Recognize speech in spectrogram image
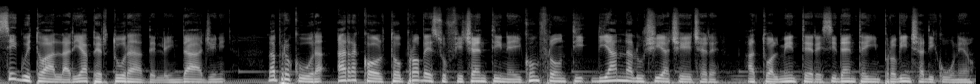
seguito alla riapertura delle indagini, la Procura ha raccolto prove sufficienti nei confronti di Anna Lucia Cecere, attualmente residente in provincia di Cuneo.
